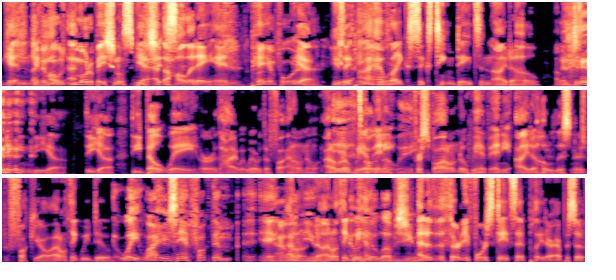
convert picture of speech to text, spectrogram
Getting, like, giving mo- at- motivational yeah, speeches. at the Holiday Inn. Paying for it. Yeah, he's like, I have it." like 16 dates in Idaho. I'm just making the uh, the uh, the Beltway or the highway, whatever the fuck. I don't know. I don't Yeah, know if we have any. Beltway. First of all, I don't know if we have any Idaho listeners, but fuck y'all. I don't think we do. Wait, why are you saying fuck them? Hey, I I love don't, you. no, I don't think we Elio have. loves you. Out of the 34 states that played our episode,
